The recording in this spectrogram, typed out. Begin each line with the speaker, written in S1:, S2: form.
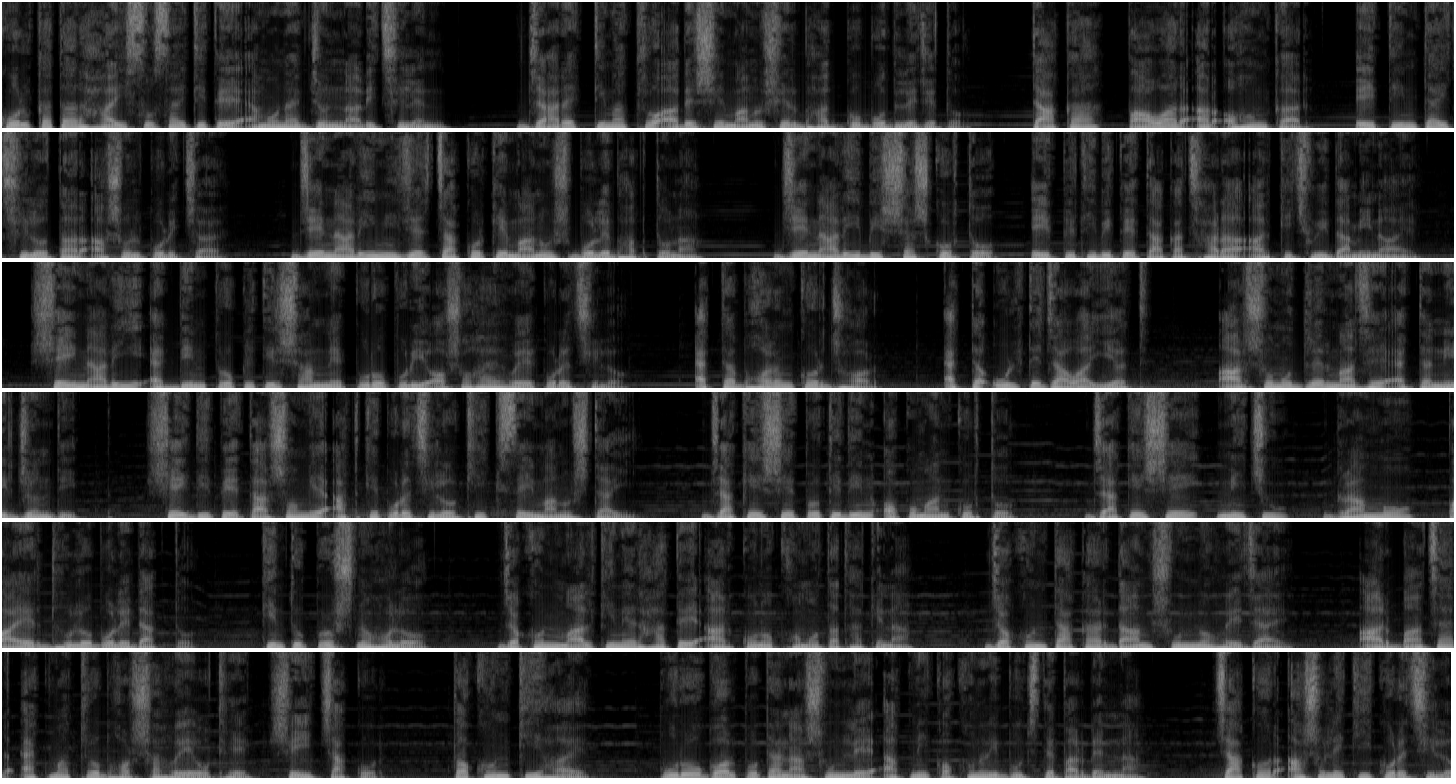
S1: কলকাতার হাই সোসাইটিতে এমন একজন নারী ছিলেন, যার একটিমাত্র আদেশে মানুষের ভাগ্য বদলে যেত। টাকা, পাওয়ার আর অহংকার এই তিনটাই ছিল তার আসল পরিচয়। যে নারী নিজের চাকরকে মানুষ বলে ভাবত না, যে নারী বিশ্বাস করত, এই পৃথিবীতে টাকা ছাড়া আর কিছুই দামি নয়। সেই নারী একদিন প্রকৃতির সামনে পুরোপুরি অসহায় হয়ে পড়েছিল। একটা ভয়ঙ্কর ঝড়, একটা উল্টে যাওয়া ইয়ট, আর সমুদ্রের মাঝে একটা নির্জন দ্বীপ। সেই দ্বীপে তার সঙ্গে আটকে পড়েছিল ঠিক সেই মানুষটাই, যাকে সে প্রতিদিন অপমান করত, যাকে সে নিচু, গ্রাম্য, পায়ের ধুলো বলে ডাকত। কিন্তু প্রশ্ন হল, যখন মালকিনের হাতে আর কোনো ক্ষমতা থাকে না, যখন টাকার দাম শূন্য হয়ে যায়, আর বাঁচার একমাত্র ভরসা হয়ে ওঠে সেই চাকর, তখন কি হয়? পুরো গল্পটা না শুনলে আপনি কখনোই বুঝতে পারবেন না। চাকর আসলে কি করেছিল?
